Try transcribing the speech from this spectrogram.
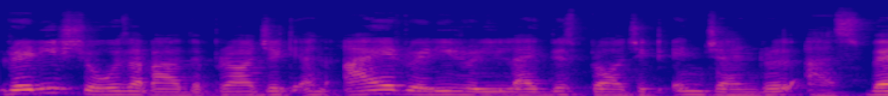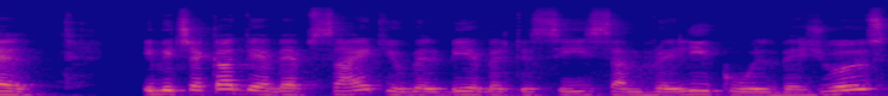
really shows about the project and I really, really like this project in general as well. If you check out their website, you will be able to see some really cool visuals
